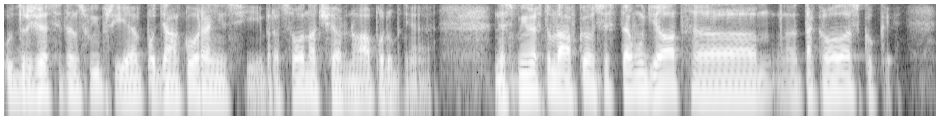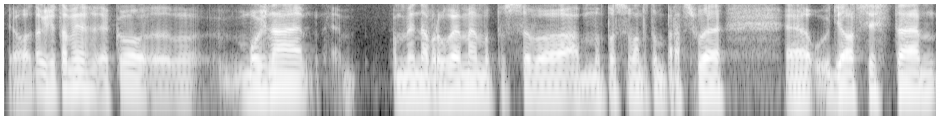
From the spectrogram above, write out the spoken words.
udržet si ten svůj příjem pod nějakou hranicí, pracovat na černo a podobně. Nesmíme v tom dávkovém systému dělat uh, takovéhle skoky. Jo? Takže tam je jako uh, možné my navrhujeme MPSV a MPSV na tom pracuje, eh, udělat systém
